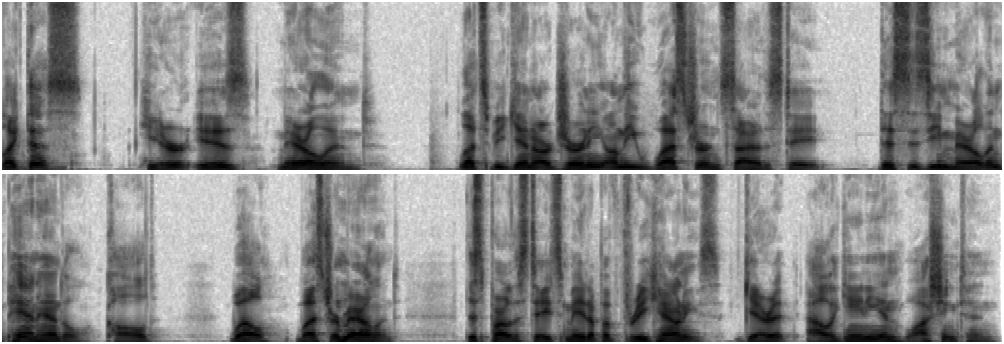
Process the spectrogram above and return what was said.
Like this. Here is Maryland. Let's begin our journey on the western side of the state. This is the Maryland Panhandle, called, well, Western Maryland. This part of the state's made up of three counties Garrett, Allegany, and Washington.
